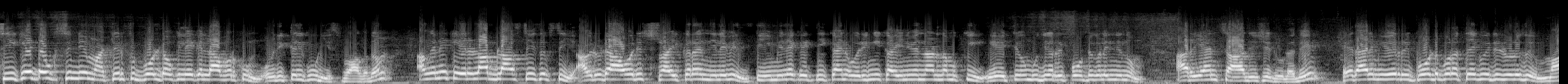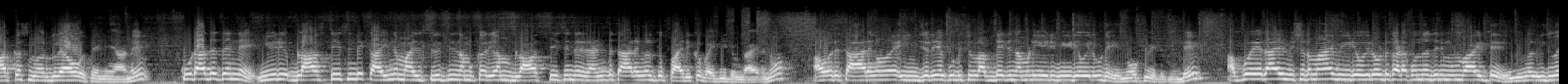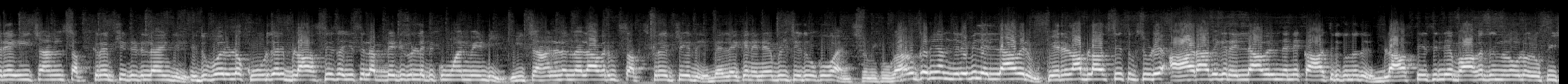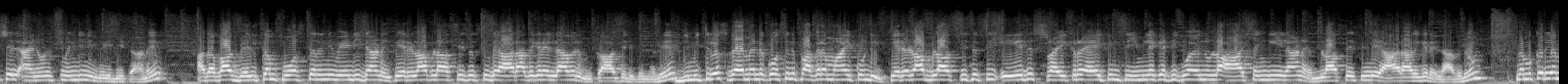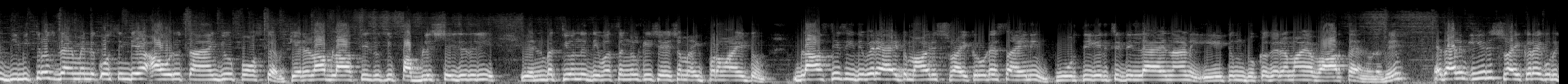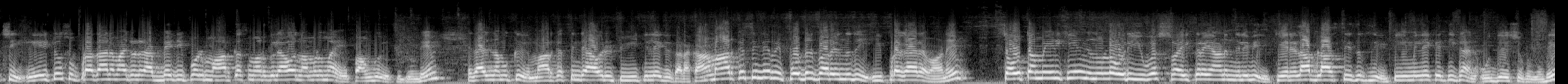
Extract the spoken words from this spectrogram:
C K ടോക്സിന്റെ മറ്റൊരു football ടോക്കിലേക്ക് എല്ലാവർക്കും ഒരിക്കൽ കൂടി സ്വാഗതം. അങ്ങനെ കേരള ബ്ലാസ്റ്റേഴ്സ് എഫ് സി അവരുടെ ആ ഒരു സ്ട്രൈക്കറെ നിലവിൽ ടീമിലേക്ക് എത്തിക്കാൻ ഒരുങ്ങി കഴിഞ്ഞു എന്നാണ് നമുക്ക് ഏറ്റവും പുതിയ റിപ്പോർട്ടുകളിൽ നിന്നും അറിയാൻ സാധിച്ചിട്ടുള്ളത്. ഏതായാലും ഈ ഒരു റിപ്പോർട്ട് പുറത്തേക്ക് വിട്ടിട്ടുള്ളത് മാർക്കസ് മെർഗുലാവോ തന്നെയാണ്. കൂടാതെ തന്നെ ഈ ഒരു ബ്ലാസ്റ്റേഴ്സിന്റെ കഴിഞ്ഞ മത്സരത്തിൽ നമുക്കറിയാം ബ്ലാസ്റ്റേഴ്സിന്റെ രണ്ട് താരങ്ങൾക്ക് പരിക്ക് പറ്റിയിട്ടുണ്ടായിരുന്നു. ആ ഒരു താരങ്ങളുടെ ഇഞ്ചുറിയെ കുറിച്ചുള്ള അപ്ഡേറ്റ് നമ്മൾ ഈ ഒരു വീഡിയോയിലൂടെ നോക്കി വരുന്നുണ്ട്. അപ്പോൾ ഏതായാലും വിശദമായ വീഡിയോയിലോട്ട് കടക്കുന്നതിന് മുമ്പായിട്ട് നിങ്ങൾ ഇതുവരെ ഈ ചാനൽ സബ്സ്ക്രൈബ് ചെയ്തിട്ടില്ല എങ്കിൽ ഇതുപോലുള്ള കൂടുതൽ ബ്ലാസ്റ്റേഴ്സ് ഐ എസ് എൽ അപ്ഡേറ്റുകൾ ലഭിക്കുവാൻ വേണ്ടി ഈ ചാനൽ എന്നെല്ലാവരും സബ്സ്ക്രൈബ് ചെയ്ത് ബെല്ലൈക്കൻ എനേബിൾ ചെയ്ത് വെക്കുവാൻ ശ്രമിക്കുക. നമുക്കറിയാം നിലവിൽ എല്ലാവരും കേരള ബ്ലാസ്റ്റേഴ്സ് എഫ്സിയുടെ ആരാധകർ എല്ലാവരും തന്നെ കാത്തിരിക്കുന്നത് ബ്ലാസ്റ്റേഴ്സിന്റെ ഭാഗത്തു നിന്നുള്ള ഒരു ഒഫീഷ്യൽ അനൗൺസ്മെന്റിന് വേണ്ടിയിട്ടാണ്. അഥവാ വെൽക്കം പോസ്റ്ററിന് വേണ്ടിയിട്ടാണ് കേരള ബ്ലാസ്റ്റേഴ്സിന്റെ ആരാധകരെല്ലാവരും കാത്തിരിക്കുന്നത്. ദിമിത്രോസ് ഡയമൻഡക്കോസിന് പകരമായിക്കൊണ്ട് കേരള ബ്ലാസ്റ്റേഴ്സ് ഏത് സ്ട്രൈക്കറെ ആയിരിക്കും ടീമിലേക്ക് എത്തിക്കുക എന്നുള്ള ആശങ്കയിലാണ് ബ്ലാസ്റ്റേഴ്സിന്റെ ആരാധകർ എല്ലാവരും. നമുക്കറിയാം ദിമിത്രോസ് ഡയമൻഡക്കോസിന്റെ ആ ഒരു thank you poster Kerala Blasters publish ചെയ്തതിന് എൺപത്തിയൊന്ന് ദിവസങ്ങൾക്ക് ശേഷം ഇപ്പുറമായിട്ടും ബ്ലാസ്റ്റേഴ്സ് ഇതുവരെ ആയിട്ടും ആ ഒരു സ്ട്രൈക്കറുടെ സൈനിങ് പൂർത്തീകരിച്ചിട്ടില്ല എന്നാണ് ഏറ്റവും ദുഃഖകരമായ വാർത്ത എന്നുള്ളത്. ഏതായാലും ഈ ഒരു സ്ട്രൈക്കറെ കുറിച്ച് ഏറ്റവും സുപ്രധാനമായിട്ടുള്ള ഒരു അപ്ഡേറ്റ് ഇപ്പോൾ മാർക്കസ് മർഗുലാവോ നമ്മളുമായി പങ്കുവെച്ചിട്ടുണ്ട്. ഏതായാലും നമുക്ക് മാർക്കസിന്റെ ആ ഒരു ട്വീറ്റിലേക്ക് കടക്കാം. മാർക്കസിന്റെ റിപ്പോർട്ടിൽ പറയുന്നത് ഇപ്രകാരമാണ്. സൗത്ത് അമേരിക്കയിൽ നിന്നുള്ള ഒരു യുവ സ്ട്രൈക്കറെയാണ് നിലവിൽ കേരള ബ്ലാസ്റ്റേഴ്സ് എഫ് സി ടീമിലേക്ക് എത്തിക്കാൻ ഉദ്ദേശിക്കുന്നത്.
